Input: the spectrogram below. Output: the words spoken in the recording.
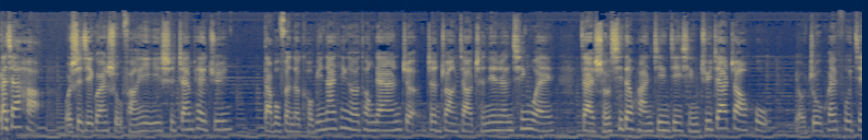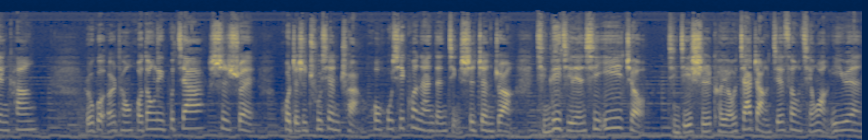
大家好，我是机关署防疫医师詹佩君。大部分的 COVID-19 儿童感染者症状较成年人轻微，在熟悉的环境进行居家照护，有助恢复健康。如果儿童活动力不佳、嗜睡，或者是出现喘或呼吸困难等警示症状，请立即联系一一九，紧急时可由家长接送前往医院。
